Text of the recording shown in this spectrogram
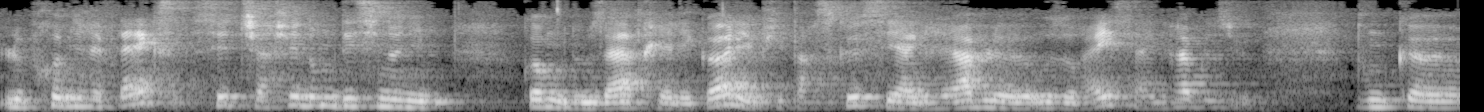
le premier réflexe, c'est de chercher donc des synonymes, comme on nous a appris à l'école, et puis parce que c'est agréable aux oreilles, c'est agréable aux yeux. Donc, euh,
